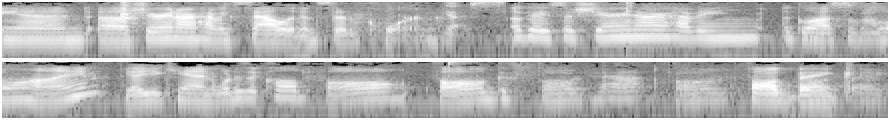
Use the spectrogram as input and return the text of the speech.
and uh, Sherry and I are having salad instead of corn. Yes. Okay, so Sherry and I are having a glass of wine. Yeah, you can. What is it called? Fall? Fog? Fog hat? Fog? Fog bank. Fog bank.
